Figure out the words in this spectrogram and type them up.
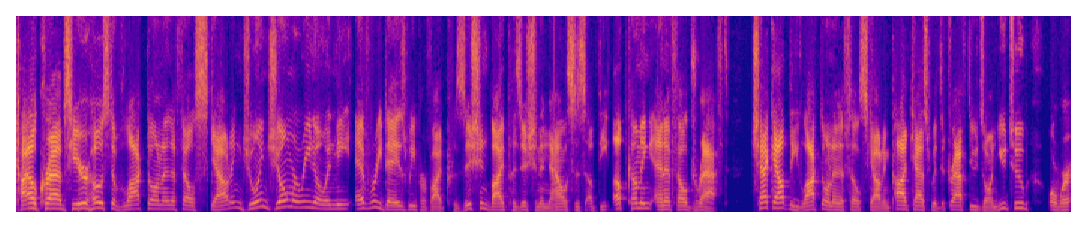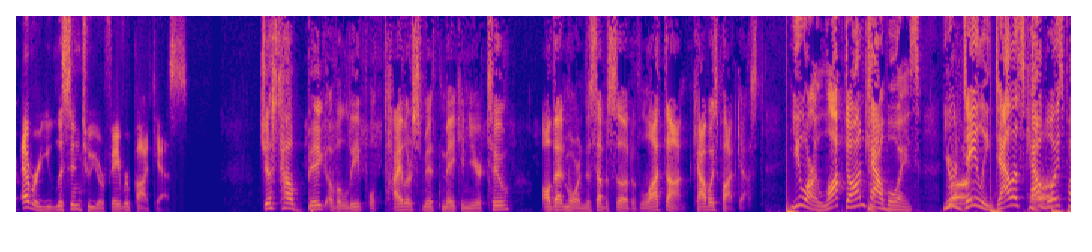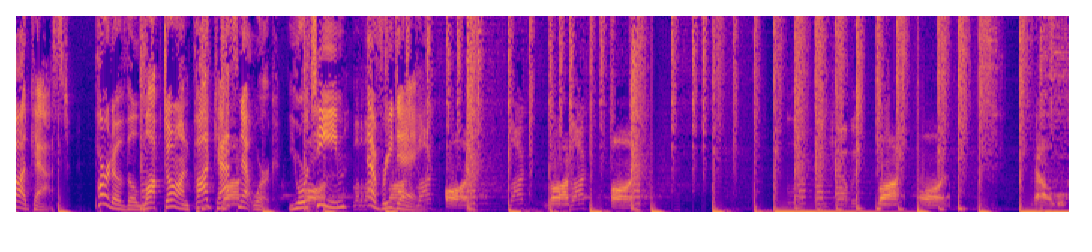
Kyle Crabbs here, host of Locked On NFL Scouting. Join Joe Marino and me every day as we provide position by position analysis of the upcoming NFL draft. Check out the Locked On NFL Scouting podcast with the draft dudes on YouTube or wherever you listen to your favorite podcasts. Just how big of a leap will Tyler Smith make in year two? All that more in this episode of Locked On Cowboys podcast. You are Locked On Cowboys, your Locked daily Dallas Cowboys on. podcast part of the Locked On Podcast Locked Network. Your on. team every day. Locked on. Locked, locked, on. Locked on Cowboys.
